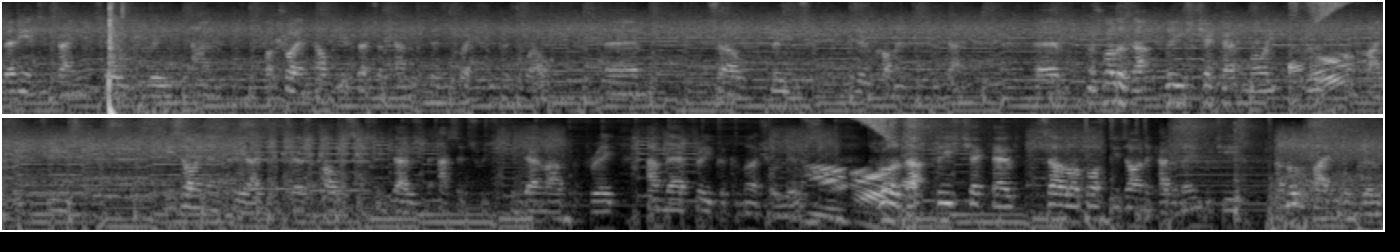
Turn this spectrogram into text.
very entertaining to read and I'll try and help you as best I can there's a question as well. Um, so please do comment if you can. Um, as well as that, please check out my blog on Facebook, which is Design and which has over 16,000 assets which you can download for free and they're free for commercial use. As well as that, please check out Solo Boss Design Academy, which is another Facebook group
